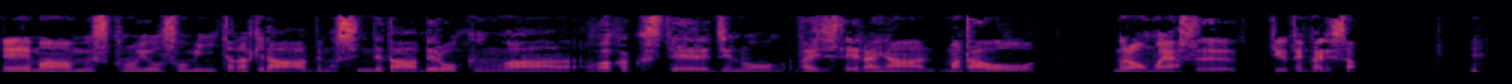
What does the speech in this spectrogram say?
えー、まあ息子の様子を見に行っただけだ。でも死んでたベロー君は若くして人狼を退治して偉いな。また会おう。村を燃やすっていう展開でした。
